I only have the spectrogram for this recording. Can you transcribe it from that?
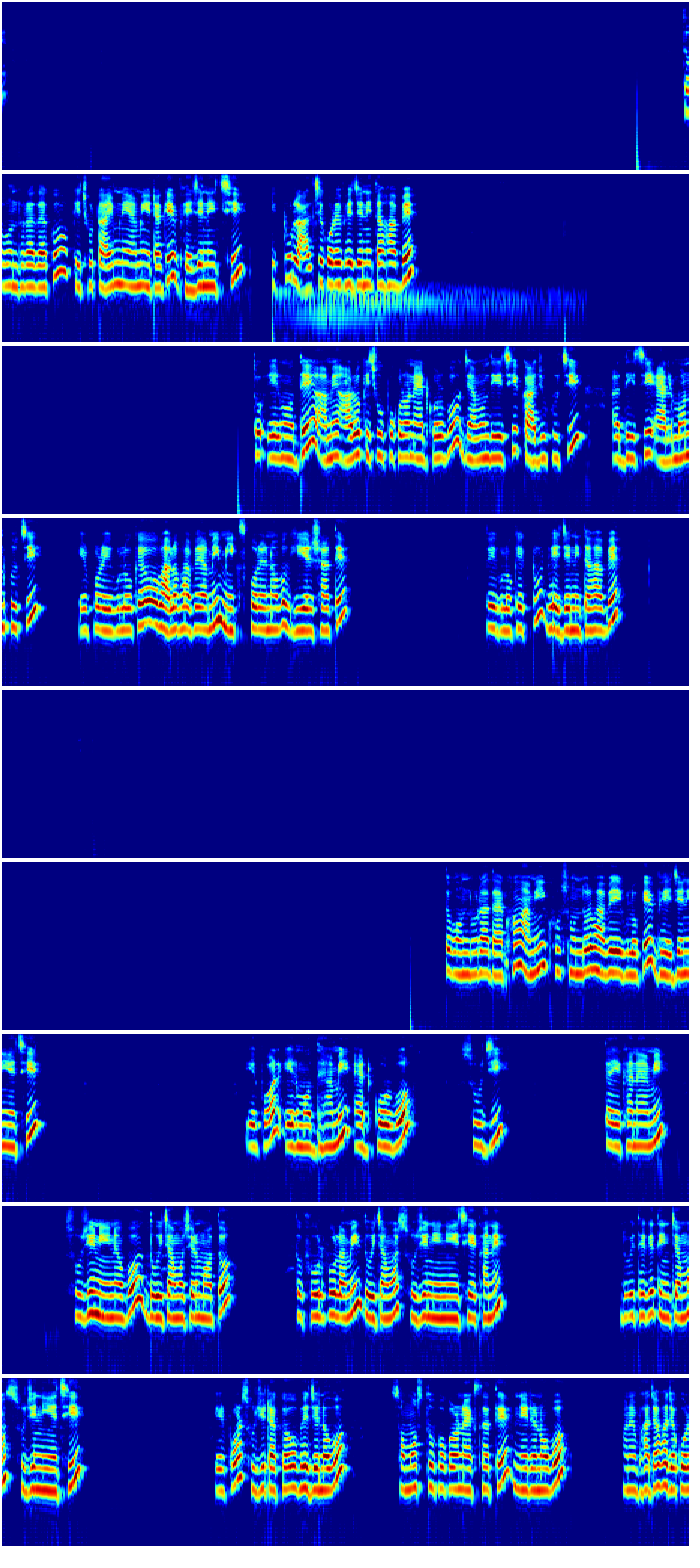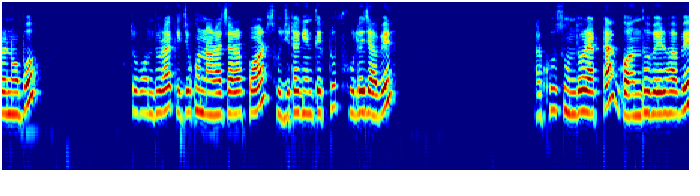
তো বন্ধুরা দেখো, কিছু টাইম নিয়ে আমি এটাকে ভেজে নিচ্ছি। একটু লালচে করে ভেজে নিতে হবে। তো এর মধ্যে আমি আরও কিছু উপকরণ অ্যাড করব, যেমন দিয়েছি কাজু কুচি আর দিয়েছি অ্যালমন্ড কুচি। এরপর এগুলোকেও ভালোভাবে আমি মিক্স করে নেব ঘিয়ের সাথে। তো এগুলোকে একটু ভেজে নিতে হবে। তো বন্ধুরা দেখো, আমি খুব সুন্দরভাবে এগুলোকে ভেজে নিয়েছি। এরপর এর মধ্যে আমি অ্যাড করব সুজি। তাই এখানে আমি সুজি নিয়ে নেব দুই চামচের মতো। তো ফুল ফুল আমি দুই চামচ সুজি নিয়ে নিয়েছি এখানে। দুই থেকে তিন চামচ সুজি নিয়েছি। এরপর সুজিটাকেও ভেজে নেব। সমস্ত উপকরণ একসাথে নেড়ে নেব। মানে ভাজা ভাজা করে নেব। তো বন্ধুরা, কিছুক্ষণ নাড়াচাড়ার পর সুজিটা কিন্তু একটু ফুলে যাবে। আর খুব সুন্দর একটা গন্ধ বের হবে।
